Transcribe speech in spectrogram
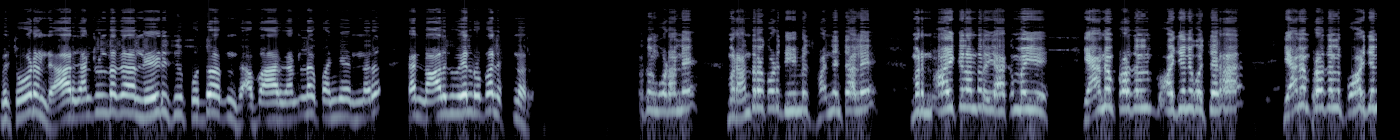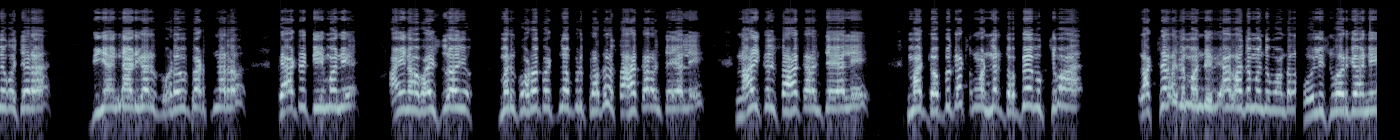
మీరు చూడండి ఆరు గంటల దాకా లేడీస్ పొద్దు అవుతుంది. అప్పుడు ఆరు గంటల దాకా పని చేస్తున్నారు. కానీ నాలుగు వేల రూపాయలు ఇస్తున్నారు. కూడా మరి అందరూ కూడా దీని మీద స్పందించాలి. మరి నాయకులందరూ ఏకమయ్యి యానం ప్రజలను పాడుజనకు వచ్చారా? యానం ప్రజలను పాడుజనకు వచ్చారా? బిఎన్ నాయుడు గారు గొడవ పెడుతున్నారు బ్యాటరీ తీయమని. ఆయన వయసులో మరి గొడవ పెట్టినప్పుడు ప్రజలు సహకారం చేయాలి నాయకులు సహకారం చేయాలి. మా డబ్బు కట్టమంటున్నారు డబ్బే ముఖ్యమా? లక్షలాది మంది వేలాది మంది వందల పోలీసు వారు కానీ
